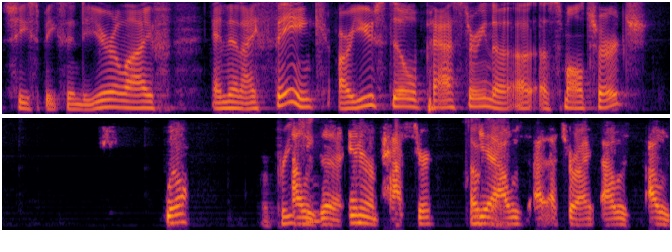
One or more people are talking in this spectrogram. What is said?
She speaks into your life. And then I think, are you still pastoring a, a, a small church? Well, or preaching? I was the interim pastor. Okay. Yeah, I was. I, that's right. I was. I was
